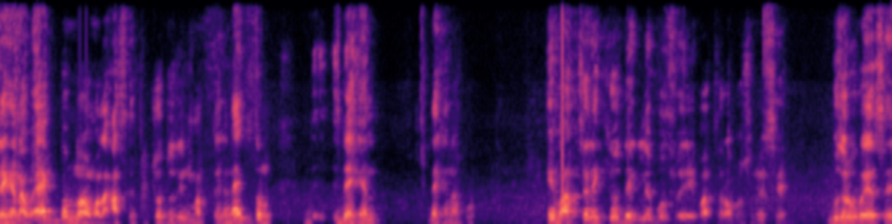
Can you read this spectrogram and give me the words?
দেখেন আপু, একদম নর্মাল আজকে চোদ্দ দিন মাত্র। দেখেন, একদম, দেখেন দেখেন আপু। এই বাচ্চারে কেউ দেখলে বলবে, এই বাচ্চার অপারেশন হয়েছে। বোঝার উপায় আছে?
